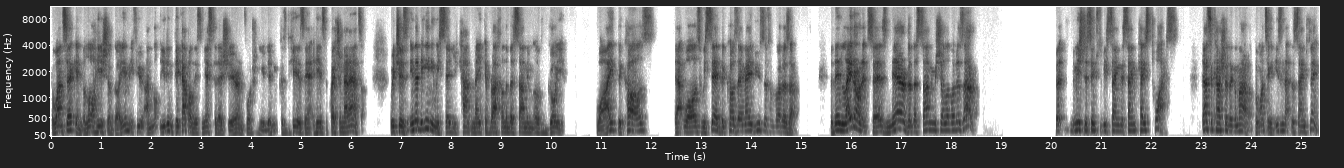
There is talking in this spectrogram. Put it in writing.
But one second, if you I'm not, you didn't pick up on this in yesterday's year, unfortunately you didn't, because here's the, here's the question and answer, which is in the beginning we said you can't make a bracha on the basamim of goyim. Why? Because that was we said because they made use of avodah zarah. But then later on it says, Ner v'basam mishal But the Mishnah seems to be saying the same case twice. That's a kasha of the Gemara. But once again, isn't that the same thing?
